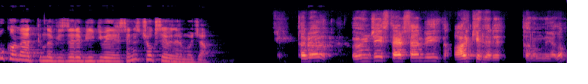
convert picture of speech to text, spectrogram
Bu konu hakkında bizlere bilgi verirseniz çok sevinirim hocam. Tabii önce istersen bir arkeleri tanımlayalım.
